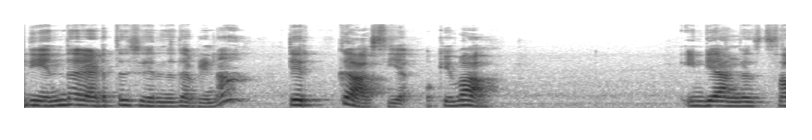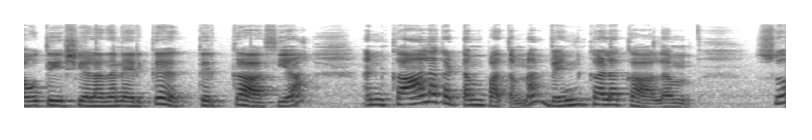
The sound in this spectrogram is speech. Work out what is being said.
இது எந்த இடத்த சேர்ந்தது அப்படின்னா தெற்கு ஆசியா. ஓகேவா இந்தியா அங்கே சவுத் ஏஷியாவில் தானே இருக்குது தெற்கு ஆசியா. அண்ட் காலகட்டம் பார்த்தோம்னா வெண்கல காலம். ஸோ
